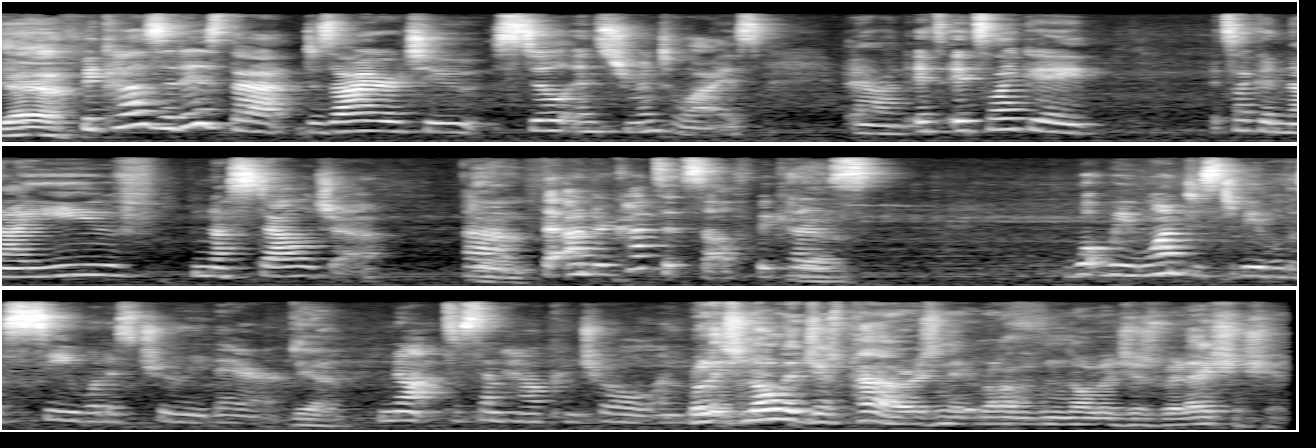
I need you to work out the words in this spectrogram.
yeah, Because it is that desire to still instrumentalize and it's it's like a it's like a naive nostalgia um, Yeah. that undercuts itself because what we want is to be able to see what is truly there yeah. not to somehow control and Well, it's knowledge as power, isn't it, rather than knowledge as relationship?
